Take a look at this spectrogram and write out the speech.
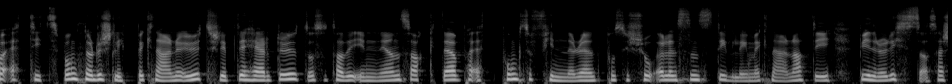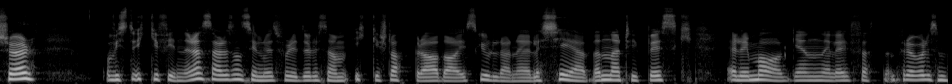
på et tidspunkt, når du slipper knærne ut, slipp de helt ut, og så ta de inn igjen sakte, og på et punkt så finner du en posisjon, en sånn stilling med knærne, at de begynner å riste av seg sjøl. Og hvis du ikke finner det, så er det sannsynligvis fordi du liksom ikke slapper av da i skuldrene, eller kjeven er typisk, eller i magen, eller i føttene. Prøv å liksom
